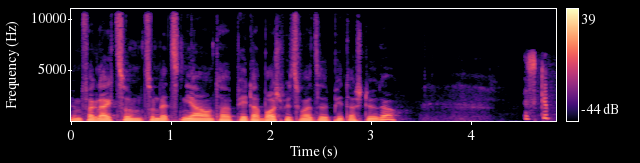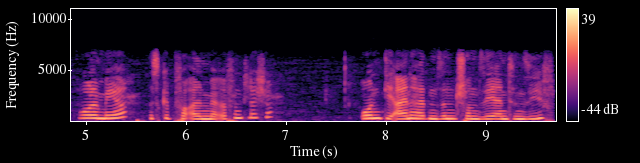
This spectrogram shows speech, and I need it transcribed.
im Vergleich zum, zum letzten Jahr unter Peter Bosch bzw. Peter Stöger? Es gibt wohl mehr. Es gibt vor allem mehr öffentliche. Und die Einheiten sind schon sehr intensiv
